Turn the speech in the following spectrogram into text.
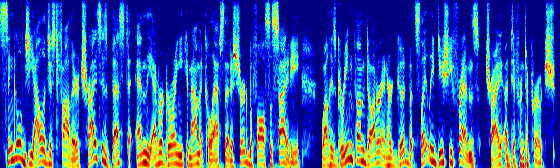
Single geologist father tries his best to end the ever growing economic collapse that is sure to befall society, while his green thumb daughter and her good but slightly douchey friends try a different approach.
